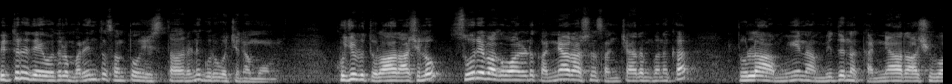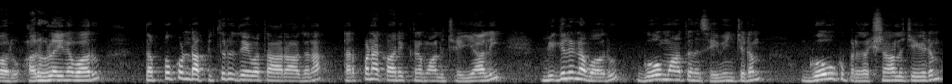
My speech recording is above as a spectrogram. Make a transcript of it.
పితృదేవతలు మరింత సంతోషిస్తారని గురువచనము. కుజుడు తులారాశిలో సూర్యభగవానుడు కన్యారాశిలో సంచారం కనుక తుల మీన మిథున కన్యారాశి వారు అర్హులైన వారు తప్పకుండా పితృదేవతారాధన తర్పణ కార్యక్రమాలు చేయాలి. మిగిలిన వారు గోమాతను సేవించడం గోవుకు ప్రదక్షిణాలు చేయడం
